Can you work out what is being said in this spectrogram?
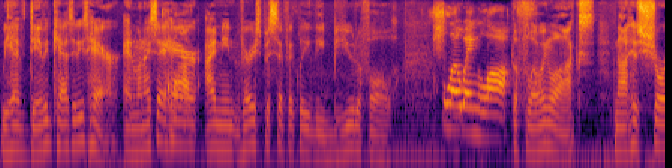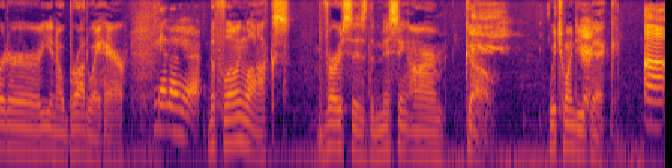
We have David Cassidy's hair, and when I say hair, I mean very specifically the beautiful, flowing locks. the flowing locks, not his shorter, you know, Broadway hair. no, no, no. The flowing locks versus the missing arm. Go. Which one do you pick? Uh,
